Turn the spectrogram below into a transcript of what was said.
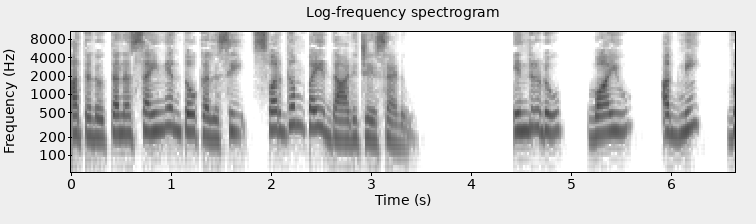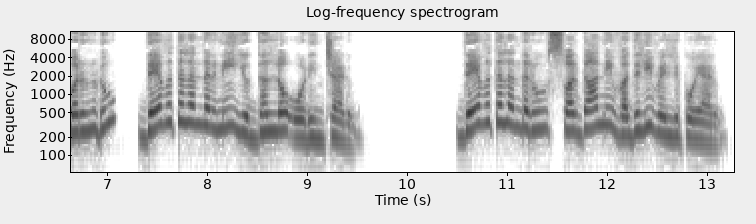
అతడు తన సైన్యంతో కలిసి స్వర్గంపై దాడి చేశాడు. ఇంద్రుడు వాయు అగ్ని వరుణుడు దేవతలందరినీ యుద్ధంలో ఓడించాడు. దేవతలందరూ స్వర్గాన్ని వదిలి వెళ్ళిపోయారు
